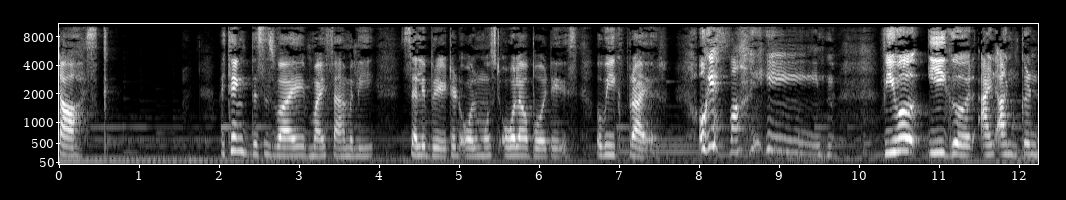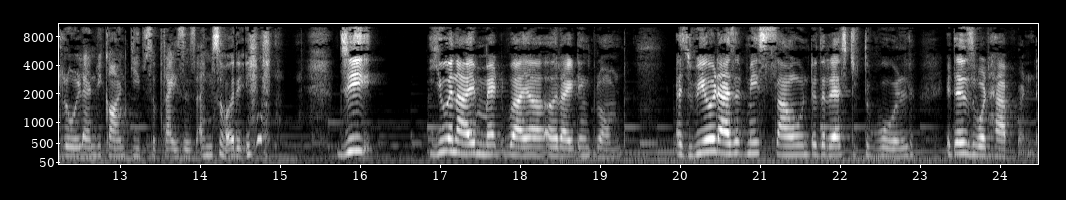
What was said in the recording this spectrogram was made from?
task. I think this is why my family celebrated almost all our birthdays a week prior. Okay, fine. We were eager and uncontrolled, and we can't keep surprises. I'm sorry. Gee, you and I met via a writing prompt. As weird as it may sound to the rest of the world, it is what happened.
